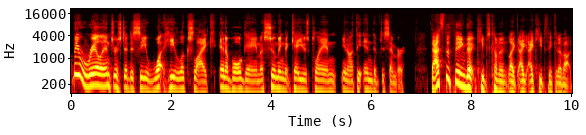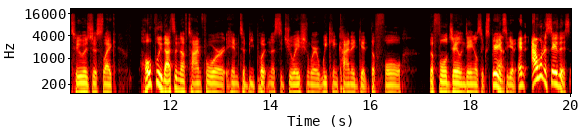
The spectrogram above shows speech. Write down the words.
I'll be real interested to see what he looks like in a bowl game, assuming that KU's playing, you know, at the end of December. That's the thing that keeps coming like I, I keep thinking about too is just like hopefully that's enough time for him to be put in a situation where we can kind of get the full the full Jalon Daniels experience again. And I want to say this.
